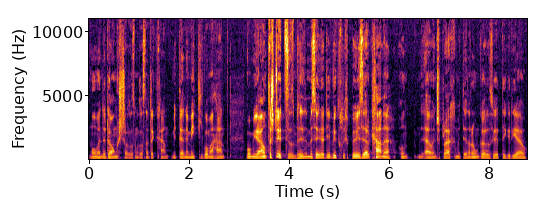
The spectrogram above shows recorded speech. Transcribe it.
muss man nicht Angst haben, dass man das nicht erkennt. Mit den Mitteln, die man hat, die man ja auch unterstützt. Also man man soll ja die wirklich Böse erkennen und auch entsprechend mit denen umgehen. Das wird irgendwie auch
